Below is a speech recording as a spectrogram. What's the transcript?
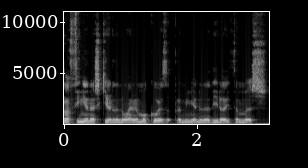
o Rafinha na esquerda não é a mesma coisa, para mim era na direita, mas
